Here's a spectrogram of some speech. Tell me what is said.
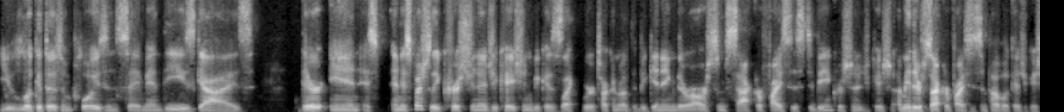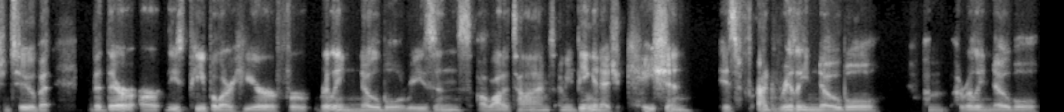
You look at those employees and say, man, these guys, they're in, and especially Christian education, because like we were talking about the beginning, there are some sacrifices to be in Christian education. I mean, there's sacrifices in public education too, but but there are these people are here for really noble reasons. A lot of times, I mean, being in education is a really noble, um, a really noble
